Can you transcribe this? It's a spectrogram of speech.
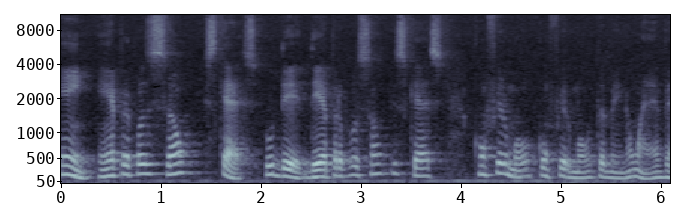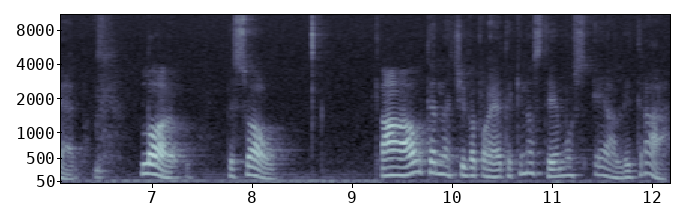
em, em é preposição, esquece. O D, D é preposição, esquece. Confirmou, confirmou também não é verbo. Logo, pessoal, a alternativa correta que nós temos é a letra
